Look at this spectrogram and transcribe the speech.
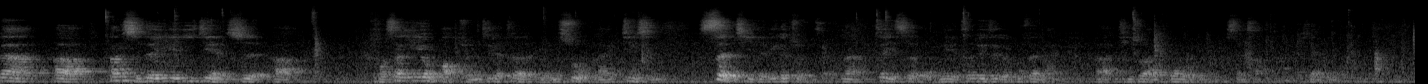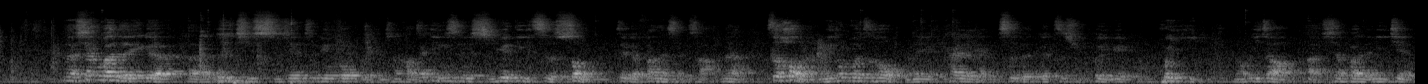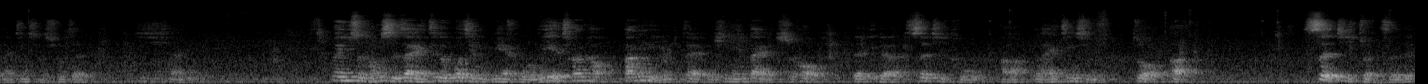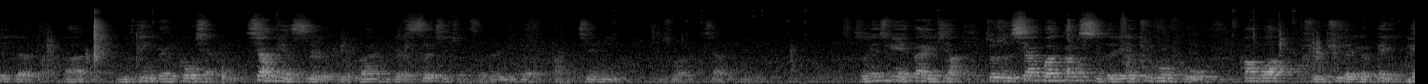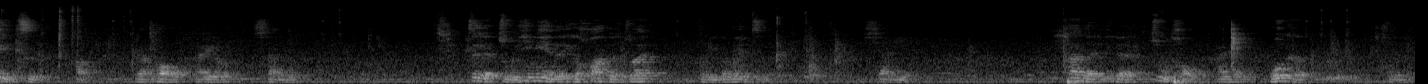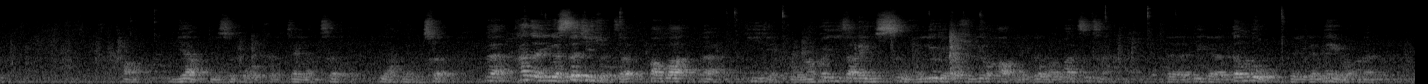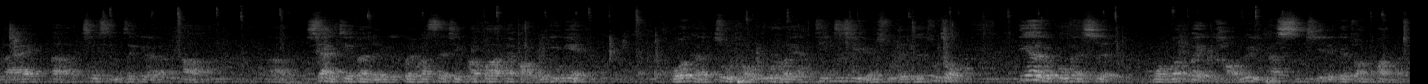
那呃，当时的一个意见是呃，妥善利用保存这个这元素来进行设计的一个准则。那这一次我们也针对这个部分来呃提出来公文审查。下一页。那相关的一个呃日期时间这边都委员称好，在一零四年十月第一次送这个方案审查。那之后呢，没通过之后，我们也开了两次的一个咨询会议会议，然后依照呃相关的意见来进行修正。下一页。那与此同时，在这个过程里面，我们也参考当年在五十年代时候的一个设计图啊，来进行做啊设计准则的一个呃拟定跟构想。下面是有关一个设计准则的一个啊建议提出来。下一页。首先这边也带一下，就是相关当时的一个竣工图，包括园区的一个配配置好，然后还有下面。这个主立面的一个花格砖的一个位置，下面它的一个柱头还有薄壳，这里，好，一样也是薄壳，在两侧两两侧。那它的一个设计准则，包括呃第一点，我们会依照零四年六月二十六号的一个文化资产的一个登录的一个内容呢，来呃进行这个呃呃下一阶段的一个规划设计，包括要保留立面。薄壳柱头入合两厅这些元素的一个注重。第二个部分是，我们会考虑它实际的一个状况的，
